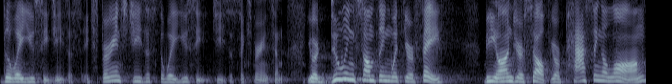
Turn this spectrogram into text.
the way you see Jesus, experience Jesus the way you see Jesus, experience Him. You're doing something with your faith beyond yourself. You're passing along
